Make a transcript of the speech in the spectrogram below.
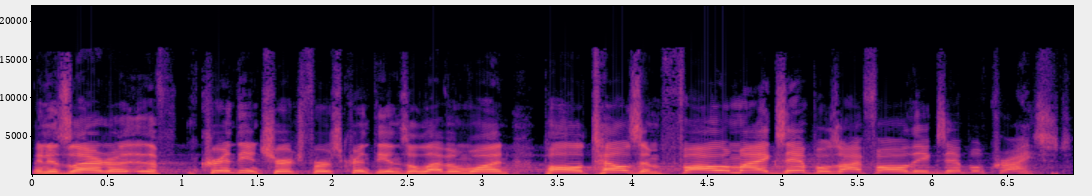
In his letter to the Corinthian church, 1 Corinthians 11 1, Paul tells them, Follow my examples, I follow the example of Christ.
